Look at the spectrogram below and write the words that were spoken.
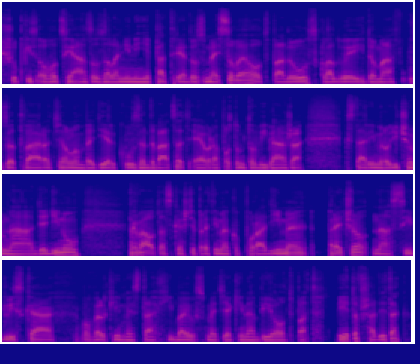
šupky z ovocia a zo zeleniny nepatria do zmesového odpadu, skladuje ich doma v uzatvárateľnom vedierku za 20 eur a potom to vyváža k starým rodičom na dedinu. Prvá otázka ešte predtým, ako poradíme. Prečo na sídliskách vo veľkých mestách chýbajú smetiaky na bioodpad? Je to všade tak?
